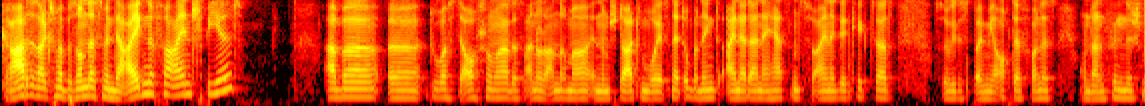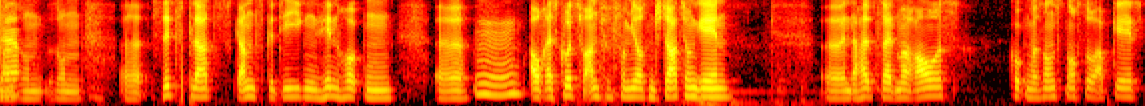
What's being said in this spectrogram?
Gerade, sag ich mal, besonders wenn der eigene Verein spielt. Aber äh, du warst ja auch schon mal das ein oder andere Mal in einem Stadion, wo jetzt nicht unbedingt einer deiner Herzensvereine gekickt hat, so wie das bei mir auch der Fall ist. Und dann finde ich mal ja. so, so einen äh, Sitzplatz, ganz gediegen, hinhocken, äh, mhm. auch erst kurz vor Anpfiff von mir aus ins Stadion gehen, äh, in der Halbzeit mal raus, gucken, was sonst noch so abgeht,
